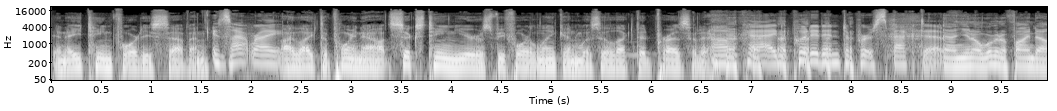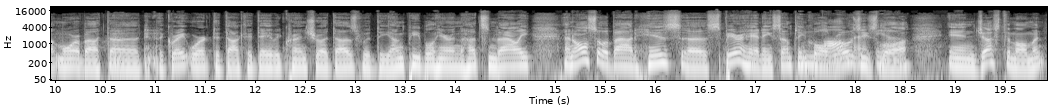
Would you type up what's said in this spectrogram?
in 1847. Is that right? I like to point out 16 years before Lincoln was elected president. okay, to put it into perspective. And you know, we're going to find out more about the, the great work that Dr. David Crenshaw does with the young people here in the Hudson Valley, and also about his uh, spearheading something called Rosie's yeah. Law in just a moment.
